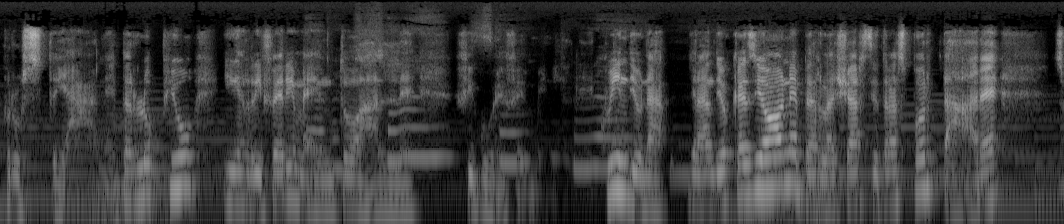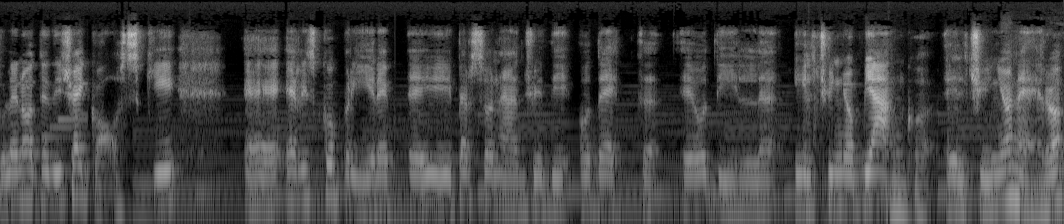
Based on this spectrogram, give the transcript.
prustiane, per lo più in riferimento alle figure femminili. Quindi una grande occasione per lasciarsi trasportare sulle note di Tchaikovsky e, e riscoprire i personaggi di Odette e Odile, il cigno bianco e il cigno nero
